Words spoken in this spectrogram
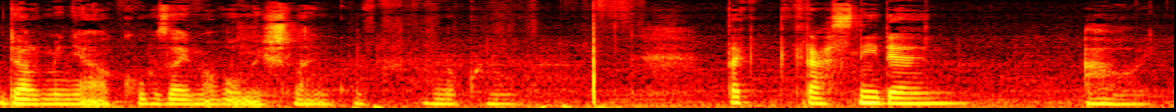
dal mi nějakou zajímavou myšlenku vnuknu. Tak krásný den. Ahoj.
